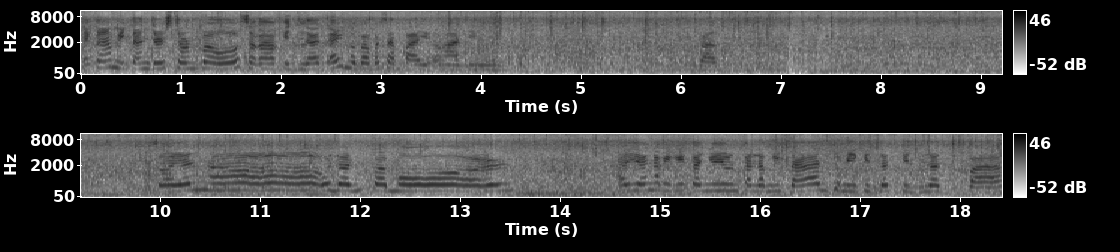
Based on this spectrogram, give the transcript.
Teka, may thunderstorm pa oh, sa kakidlat. Ay, mababasa pa ang ating bag. So, ayan na. Ulan pa more. Ayan, yung kalangitan. Kumikidlat-kidlat pa.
